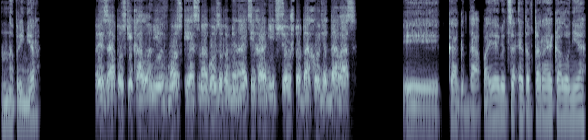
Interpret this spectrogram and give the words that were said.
Например? При запуске колонии в мозг я смогу запоминать и хранить все, что доходит до вас. И когда появится эта вторая колония?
